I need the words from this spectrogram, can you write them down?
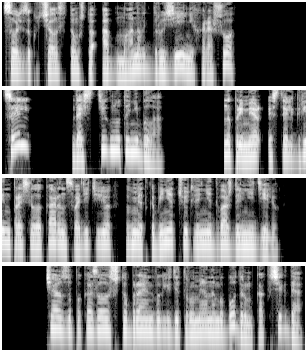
Соль заключалась в том, что обманывать друзей нехорошо. Цель достигнута не была. Например, Эстель Грин просила Карен сводить ее в медкабинет чуть ли не дважды в неделю. Чарльзу показалось, что Брайан выглядит румяным и бодрым, как всегда.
